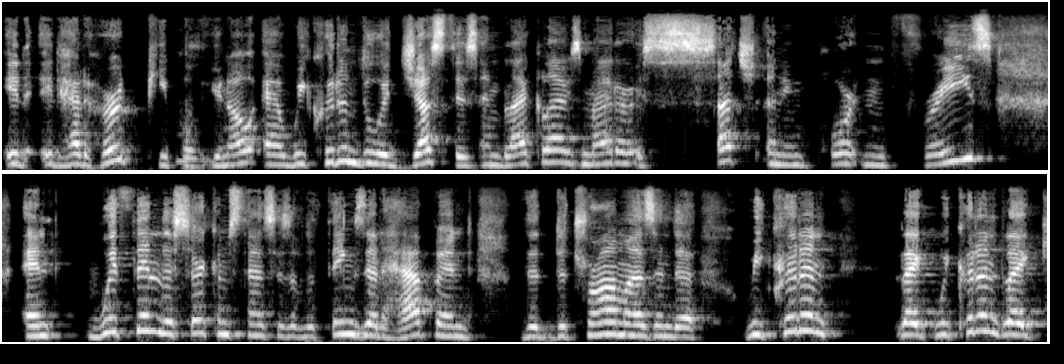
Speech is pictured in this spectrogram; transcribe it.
it it had hurt people. You know, and we couldn't do it justice. And Black Lives Matter is such an important phrase, and within the circumstances of the things that happened, the the traumas and the we couldn't like we couldn't like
